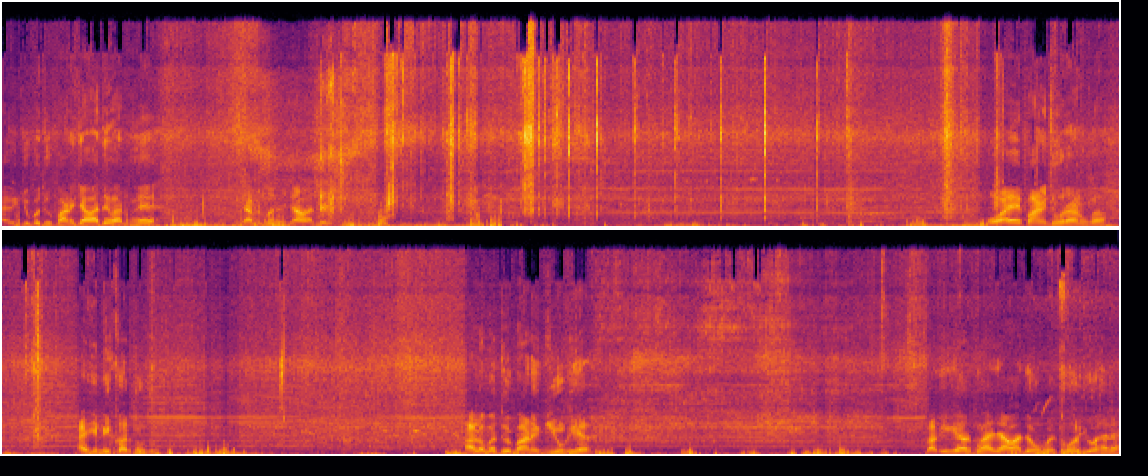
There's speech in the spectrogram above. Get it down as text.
આવી ગયું, બધું પાણી જવા દેવાનું છે. આપણે બધું જવા દે. ઓ આ પાણી ધોરાણું કા અહીંથી નીકળતું હતું. હાલો બધું પાણી ગયું ઘેર. બાકી ઘેર તું આજે જવા દેવું ભાઈ. ધોરિયો છે ને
